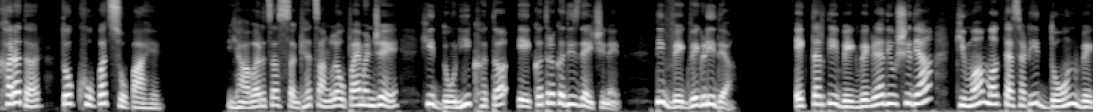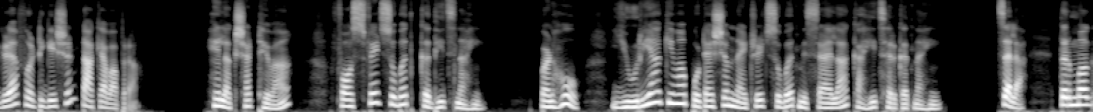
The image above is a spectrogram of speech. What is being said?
खरं तर तो खूपच सोपा आहे. ह्यावरचा सगळ्यात चांगला उपाय म्हणजे ही दोन्ही खतं एकत्र कधीच द्यायची नाहीत. ती वेगवेगळी द्या. एकतर ती वेगवेगळ्या दिवशी द्या किंवा मग त्यासाठी दोन वेगळ्या फर्टिगेशन टाक्या वापरा. हे लक्षात ठेवा फॉस्फेटसोबत कधीच नाही. पण हो युरिया किंवा पोटॅशियम नायट्रेटसोबत मिसळायला काहीच हरकत नाही. चला तर मग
